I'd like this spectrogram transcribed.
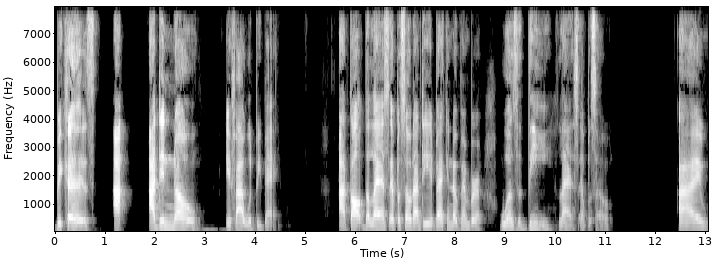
because I I didn't know if I would be back. I thought the last episode I did back in November was the last episode. I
